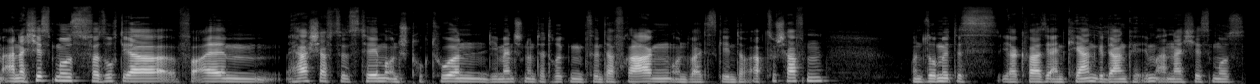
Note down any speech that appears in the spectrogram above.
Anarchismus versucht ja vor allem Herrschaftssysteme und Strukturen, die Menschen unterdrücken, zu hinterfragen und weitestgehend auch abzuschaffen. Und somit ist ja quasi ein Kerngedanke im Anarchismus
